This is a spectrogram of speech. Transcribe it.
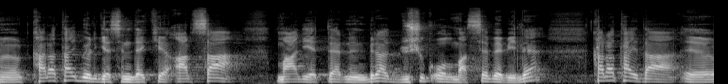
e, Karatay bölgesindeki arsa maliyetlerinin biraz düşük olması sebebiyle Karatay'da e,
